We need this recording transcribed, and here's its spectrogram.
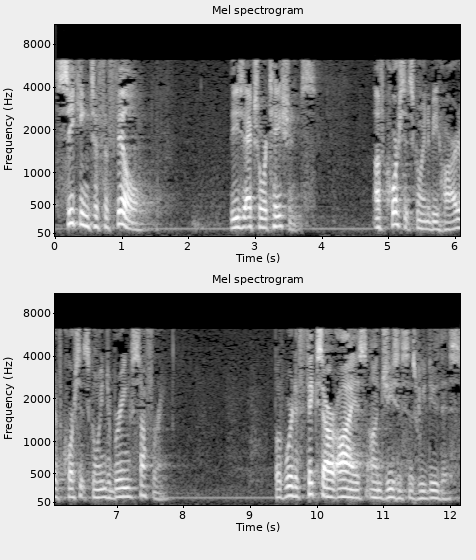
seeking to fulfill these exhortations, of course, it's going to be hard. Of course, it's going to bring suffering. But we're to fix our eyes on Jesus as we do this.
